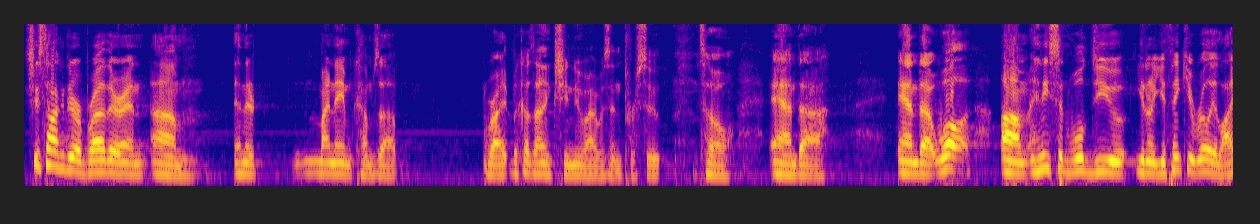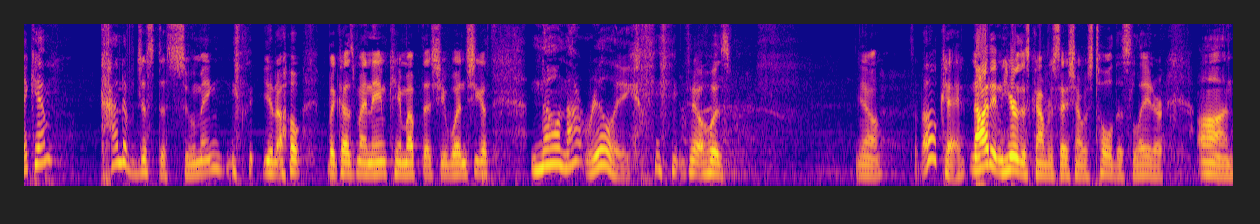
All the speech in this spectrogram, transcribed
She's talking to her brother, and, um, and my name comes up, right, because I think she knew I was in pursuit. So, and, uh, and uh, well, um, and he said, well, do you, you know, you think you really like him? Kind of just assuming, you know, because my name came up that she would. not she goes, No, not really. it was, you know, said, okay. Now, I didn't hear this conversation. I was told this later on.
